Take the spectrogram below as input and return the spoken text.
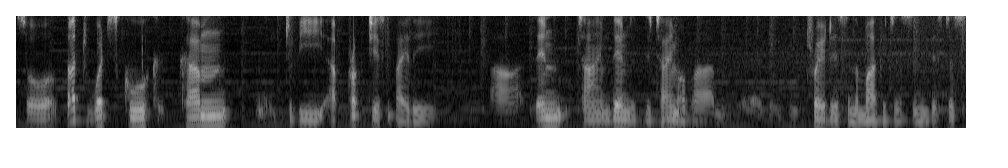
so that word sukuk come to be uh, practiced by the uh, then time, then the time of um, the traders and the marketers and investors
